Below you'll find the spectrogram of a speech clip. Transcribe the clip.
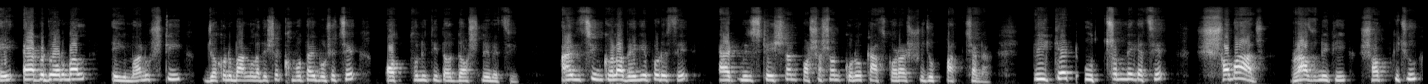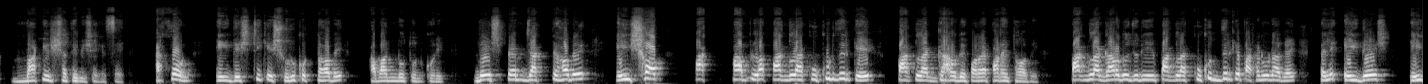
এই অ্যাবনর্মাল এই মানুষটি যখন বাংলাদেশের ক্ষমতায় বসেছে অর্থনীতিতে দশ নেমেছে। আইন শৃঙ্খলা ভেঙে পড়েছে অ্যাডমিনিস্ট্রেশন প্রশাসন কোনো কাজ করার সুযোগ পাচ্ছে না। ক্রিকেট উচ্ছন্নে গেছে, সমাজ, রাজনীতি সবকিছু মাটির সাথে মিশে গেছে। এখন এই দেশটিকে শুরু করতে হবে আবার নতুন করে। দেশপ্রেম জাগতে হবে এই সব পাগলা পাগলা কুকুরদেরকে পাগলা গারদে পড়ায় পাঠাতে হবে। পাগলা গারদে যদি এই পাগলা কুকুরদেরকে পাঠানো না যায়, তাহলে এই দেশ, এই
